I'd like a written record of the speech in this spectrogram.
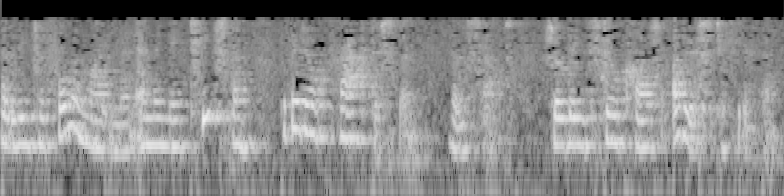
that lead to full enlightenment, and they may teach them, but they don't practice them themselves. So they still cause others to hear them.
